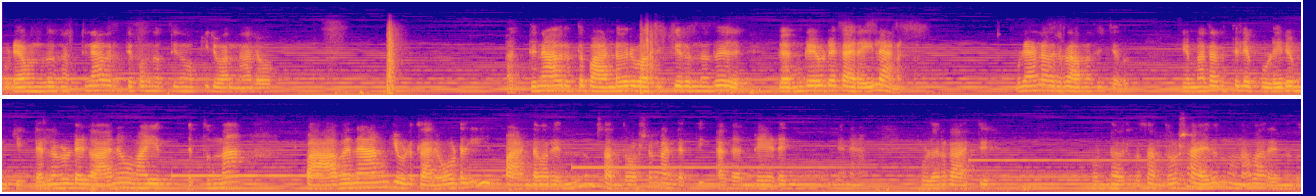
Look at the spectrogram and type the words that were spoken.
ഇവിടെ വന്നത്? ഹസ്തിനാപുരത്തേക്ക് ഒന്ന് എത്തി നോക്കിയിട്ട് വന്നാലോ? ഹസ്തിനാപുരത്ത് പാണ്ഡവർ വസിച്ചിരുന്നത് ഗംഗയുടെ കരയിലാണ്. ഇവിടെയാണ് അവർ താമസിച്ചത്. ഹിമതടത്തിലെ കുളിരും ചിറ്റലകളുടെ ഗാനവുമായി എത്തുന്ന പാവനാംഗിയുടെ തലോടലിൽ പാണ്ഡവർ എന്നും സന്തോഷം കണ്ടെത്തി. ആ ഗംഗയുടെ ഇങ്ങനെ കുളിർ കാറ്റ് കൊണ്ട് അവർക്ക് സന്തോഷമായിരുന്നു എന്നാ പറയുന്നത്.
